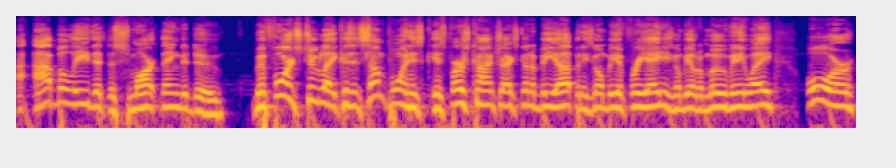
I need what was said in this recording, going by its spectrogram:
I, I believe that the smart thing to do before it's too late, because at some point his his first contract's going to be up and he's going to be a free agent. He's going to be able to move anyway, or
